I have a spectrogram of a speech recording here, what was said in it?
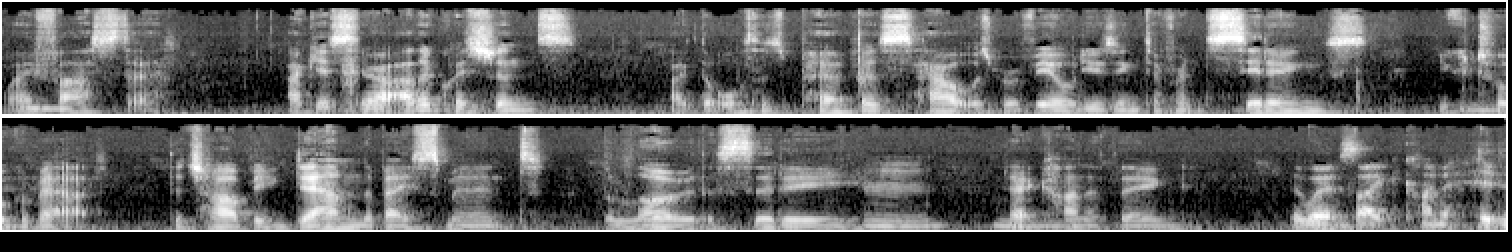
way faster. I guess there are other questions like the author's purpose, how it was revealed using different settings. You could talk Mm. about the child being down in the basement, below the city, Mm. that kind of thing. The way it's like kind of hidden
